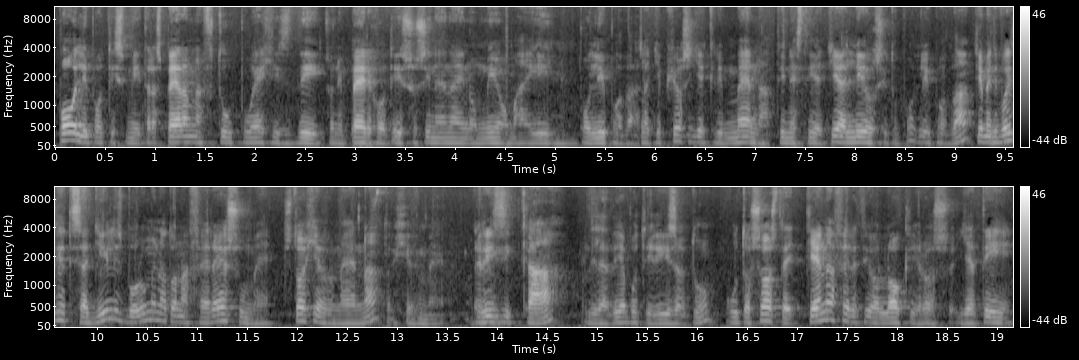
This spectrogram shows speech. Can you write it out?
υπόλοιπο της μήτρας, πέραν αυτού που έχεις δει στον υπέρηχο, ότι ίσως είναι ένα ενομοίωμα ή mm. πολύποδα, αλλά και πιο συγκεκριμένα την εστιακή αλλίωση του πολύποδα. Και με τη βοήθεια της αγγίλη μπορούμε να τον αφαιρέσουμε στοχευμένα, στοχευμένα. ριζικά, δηλαδή από τη ρίζα του, ούτως ώστε και να αφαιρεθεί ολόκληρος, γιατί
